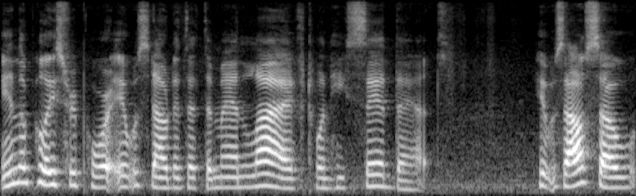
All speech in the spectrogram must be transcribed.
in the police report it was noted that the man laughed when he said that. It was also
